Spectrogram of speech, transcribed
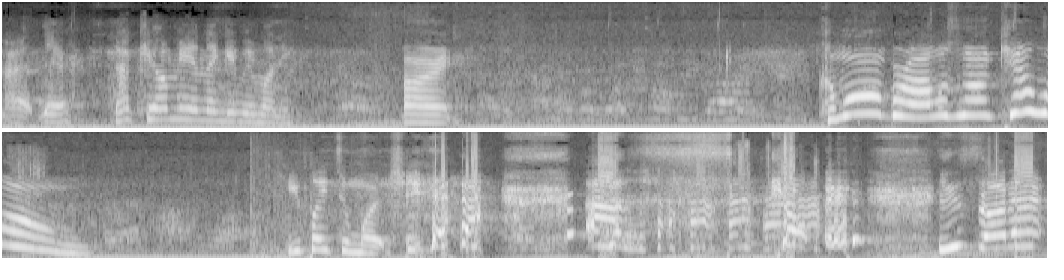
Alright, there. Now kill me and then give me money. All right. Come on, bro. I was gonna kill him. You play too much. You saw that?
